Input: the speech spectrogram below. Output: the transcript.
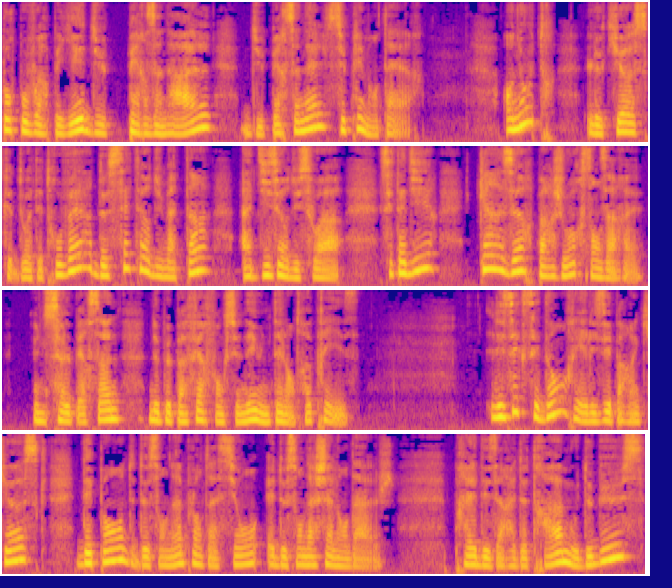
pour pouvoir payer du personnel, du personnel supplémentaire. En outre, le kiosque doit être ouvert de 7 heures du matin à 10 heures du soir, c'est-à-dire 15 heures par jour sans arrêt. Une seule personne ne peut pas faire fonctionner une telle entreprise. Les excédents réalisés par un kiosque dépendent de son implantation et de son achalandage. Près des arrêts de tram ou de bus,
